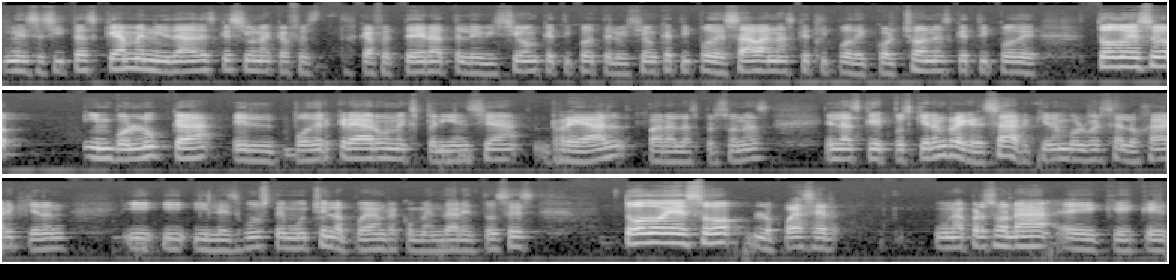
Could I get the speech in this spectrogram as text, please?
necesitas, qué amenidades, que si una cafetera, televisión, qué tipo de televisión, qué tipo de sábanas, qué tipo de colchones, qué tipo de... Todo eso involucra el poder crear una experiencia real para las personas en las que pues quieran regresar, quieran volverse a alojar y quieran y, les guste mucho y la puedan recomendar. Entonces, todo eso lo puede hacer una persona eh, que, que,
